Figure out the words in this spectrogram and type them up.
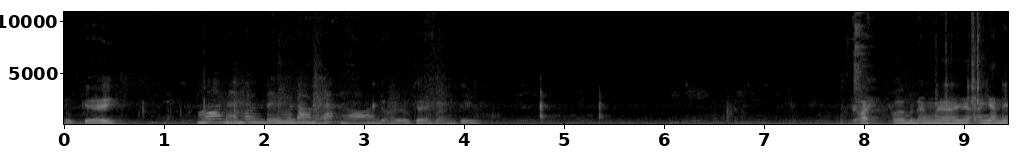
Ok. Thôi mẹ ăn tiêu ở đâu mà gắt rồi? Rồi ok bạn ăn tiêu rồi thôi mình ăn à, ăn nhanh đi.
